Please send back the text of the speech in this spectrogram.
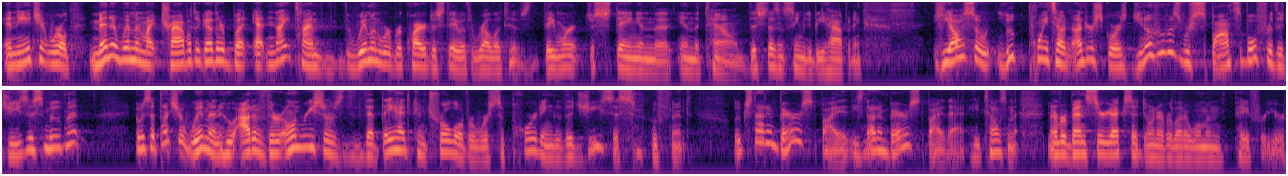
in the ancient world, men and women might travel together, but at nighttime, the women were required to stay with relatives. They weren't just staying in the, in the town. This doesn't seem to be happening. He also, Luke points out and underscores do you know who was responsible for the Jesus movement? It was a bunch of women who, out of their own resources that they had control over, were supporting the Jesus movement. Luke's not embarrassed by it. He's not embarrassed by that. He tells them that. Remember, Ben Sirach said, Don't ever let a woman pay for your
